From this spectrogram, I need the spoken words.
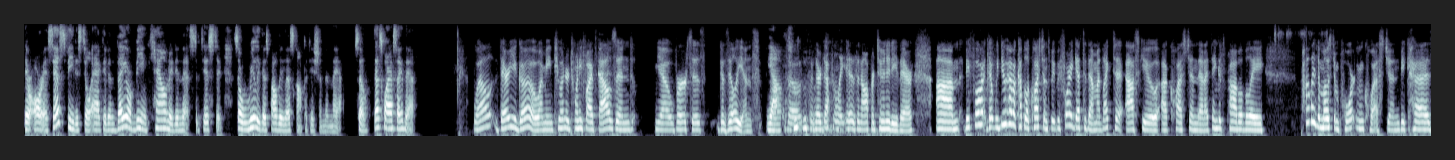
Their RSS feed is still active, and they are being counted in that statistic. So really, there's probably less competition than that. So that's why I say that. Well, there you go. I mean, 225,000, you know, versus gazillions. Yeah. You know, so, so there definitely is an opportunity there. Um, before that, we do have a couple of questions, but before I get to them, I'd like to ask you a question that I think is probably probably the most important question because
